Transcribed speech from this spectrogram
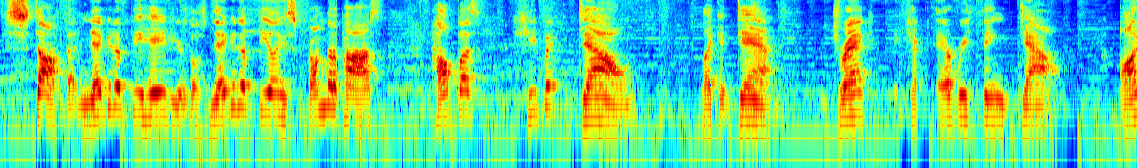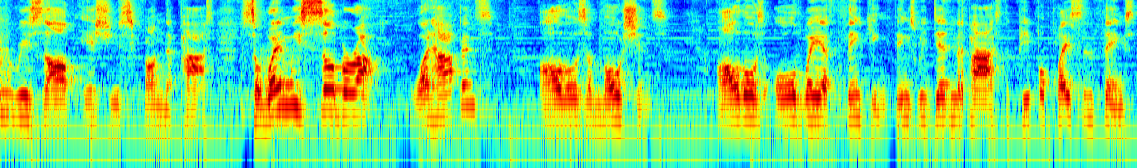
stuff, that negative behavior, those negative feelings from the past, help us keep it down like a dam. We drank, it kept everything down. Unresolved issues from the past. So when we sober up, what happens? All those emotions, all those old way of thinking, things we did in the past, the people, places, and things,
